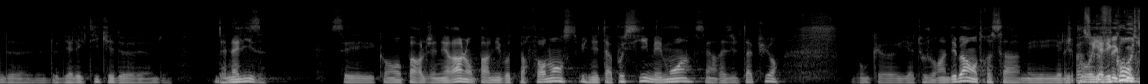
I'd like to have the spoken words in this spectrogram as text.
de, dialectique et d'analyse. C'est quand on parle général, on parle niveau de performance, une étape aussi, mais moins, c'est un résultat pur. Donc euh, il y a toujours un débat entre ça, mais il y a les pour, il y a les contre.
